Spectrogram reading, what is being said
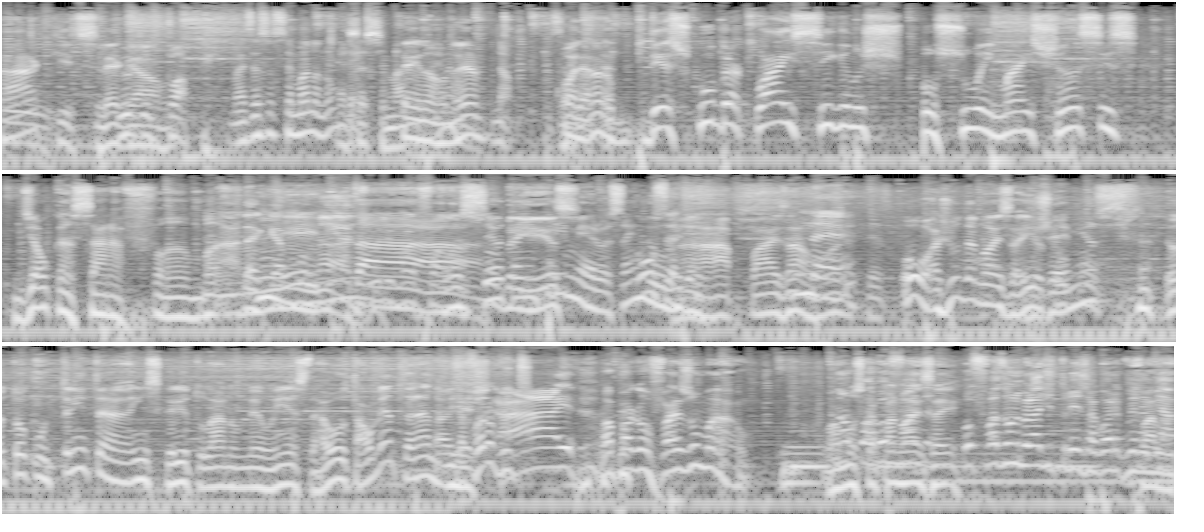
Ah, que legal. Mas essa semana não Essa tem. semana Tem não, né? Não. Olha, Semana descubra quais signos possuem mais chances de alcançar a fama. Daqui a pouquinho vai falar O seu sobre em isso. primeiro, sem Com dúvida. certeza. Rapaz, aonde? Né? Ô, ajuda nós aí. Eu tô, Gêmeos. com, eu tô com 30 inscritos lá no meu Insta. Ô, tá aumentando. já foram 20. Ai, o Apagão faz uma, uma Não, música pô, pra nós fazer- aí. Vou fazer um número de três agora que veio na Vai minha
